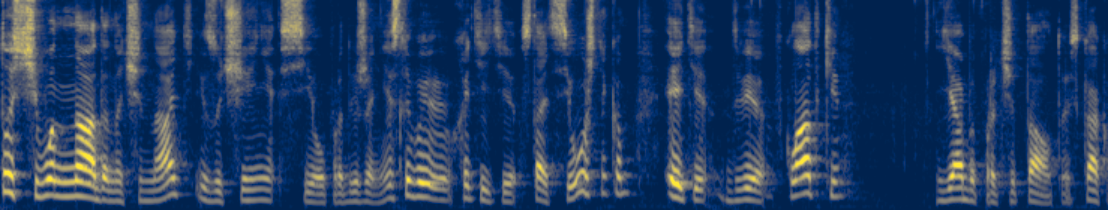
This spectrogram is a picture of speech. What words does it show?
то, с чего надо начинать изучение SEO-продвижения. Если вы хотите стать SEOшником, эти две вкладки я бы прочитал. То есть как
